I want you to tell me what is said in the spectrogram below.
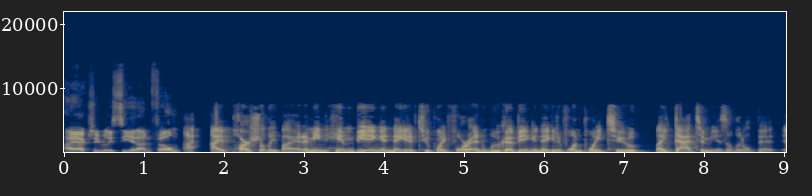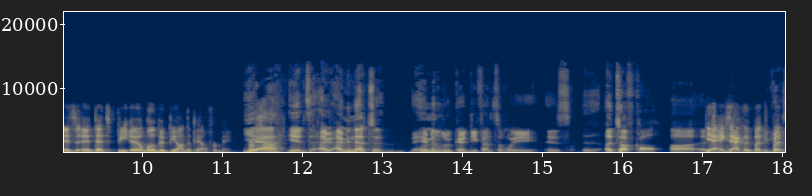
I actually really see it on film. I, I partially buy it. I mean, him being a negative 2.4 and Luka being a negative 1.2, like that to me is a little bit, it's it, that's be, a little bit beyond the pale for me. Yeah, it's. I, I mean, that's a, him and Luka defensively is a tough call. Uh, yeah, exactly. But but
